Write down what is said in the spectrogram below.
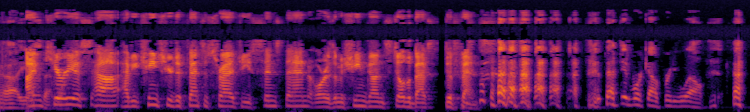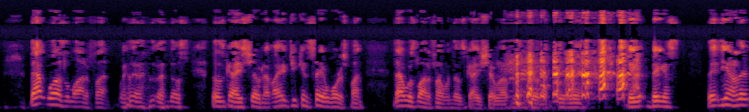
uh, yes, I'm curious, uh, have you changed your defensive strategy since then, or is a machine gun still the best defense? that did work out pretty well. that was a lot of fun when those those guys showed up. I, if you can say a war is fun, that was a lot of fun when those guys show up. Showed up. They were the big, biggest, they, you know,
